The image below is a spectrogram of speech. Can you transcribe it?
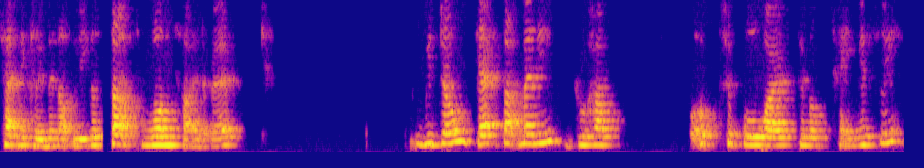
technically they're not legal. That's one side of it. We don't get that many who have up to four wives simultaneously.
